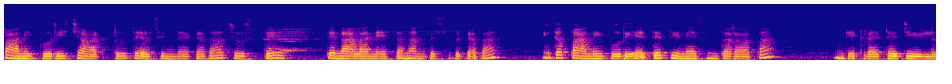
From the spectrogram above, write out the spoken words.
పానీపూరి చాట్ తెలిసిందే కదా చూస్తే తినాలనేసి అని అనిపిస్తుంది కదా. ఇంకా పానీపూరి అయితే తినేసిన తర్వాత ఇంక ఇక్కడైతే జీళ్ళు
